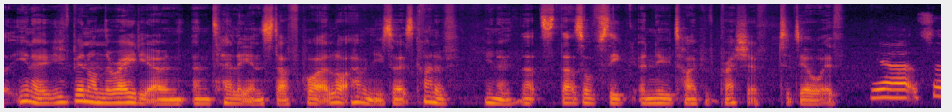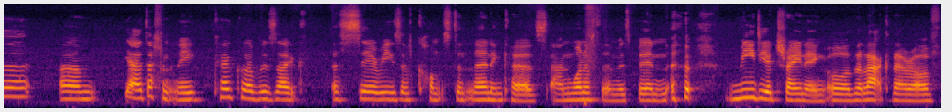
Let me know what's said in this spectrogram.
you know, you've been on the radio and, and telly and stuff quite a lot, haven't you? So it's kind of you know, that's that's obviously a new type of pressure to deal with. Yeah, it's a um, yeah, definitely. Code Club is like a series of constant learning curves, and one of them has been media training or the lack thereof.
